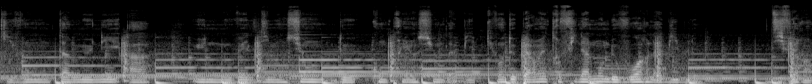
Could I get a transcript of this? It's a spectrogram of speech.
qui vont t'amener à une nouvelle dimension de compréhension de la Bible, qui vont te permettre finalement de voir la Bible différemment.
